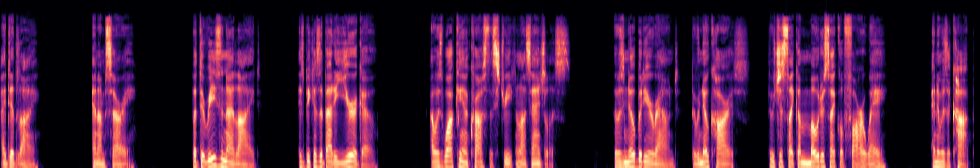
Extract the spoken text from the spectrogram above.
I did lie. And I'm sorry. But the reason I lied is because about a year ago, I was walking across the street in Los Angeles. There was nobody around. There were no cars. There was just like a motorcycle far away, and it was a cop.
